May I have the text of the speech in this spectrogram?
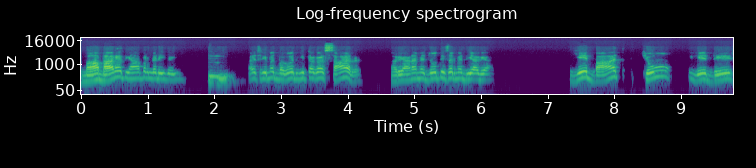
महाभारत यहाँ पर लड़ी गई। हम्म। और श्रीमद् भगवत गीता का सार हरियाणा में ज्योतिसर में दिया गया। ये बात क्यों ये देश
